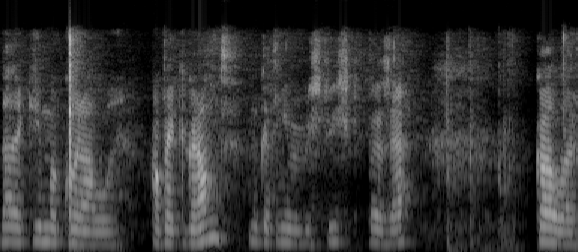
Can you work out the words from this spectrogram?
Dar aqui uma cor ao, background, nunca tínhamos visto isto para já. Color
